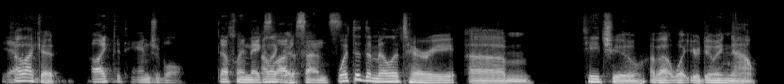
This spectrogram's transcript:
Yeah, I like it. I like the tangible. Definitely makes I a like lot it. of sense. What did the military um, teach you about what you're doing now?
